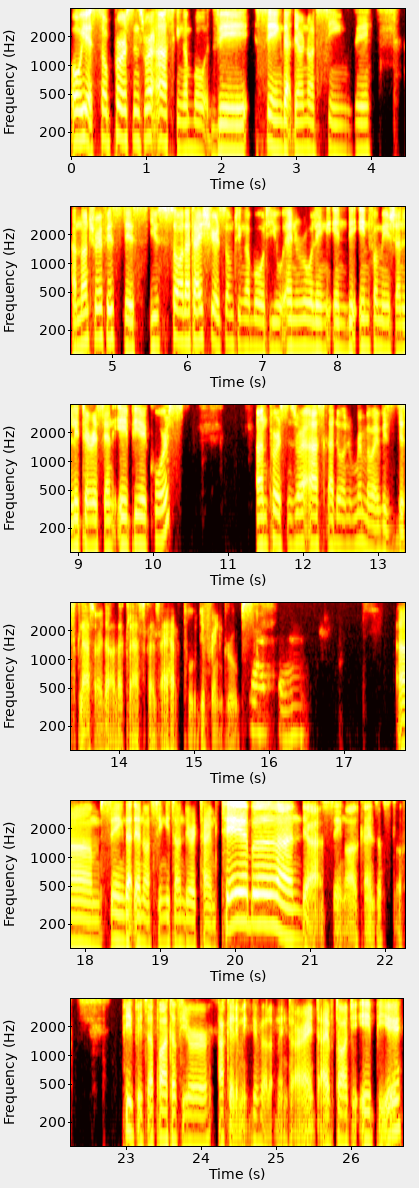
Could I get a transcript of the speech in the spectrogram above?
Oh yes, so persons were asking about the saying that they're not seeing the, I'm not sure if it's this, you saw that I shared something about you enrolling in the information literacy and APA course. And persons were asked, I don't remember if it's this class or the other class because I have two different groups. Um, saying that they're not seeing it on their timetable and they're saying all kinds of stuff. People, it's a part of your academic development, all right? I've taught you APA.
